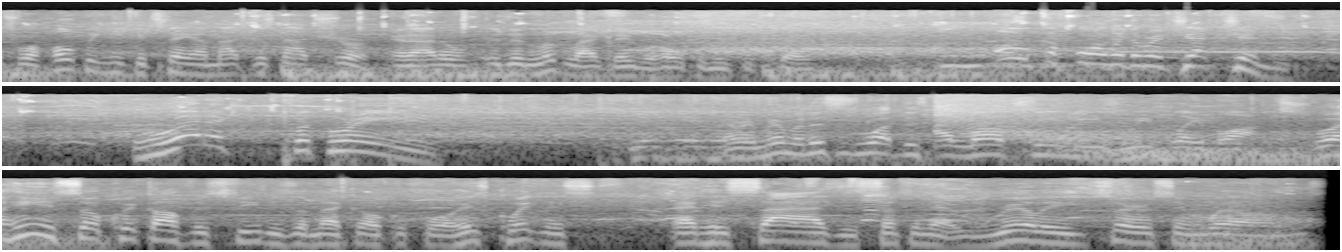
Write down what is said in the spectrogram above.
Hornets were hoping he could stay. I'm not just not sure. And I don't. It didn't look like they were hoping he could stay. Okafor with the rejection. Redick for three. And remember, this is what this. I love seeing these replay blocks. Well, he is so quick off his feet as Emeka Okafor. His quickness at his size is something that really serves him well.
